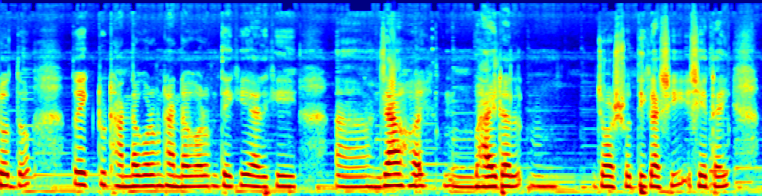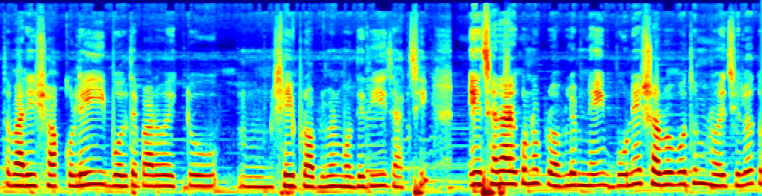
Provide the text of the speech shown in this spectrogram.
সদ্য, তো একটু ঠান্ডা গরম ঠান্ডা গরম থেকে আর কি যা হয় ভাইরাল জ্বর সর্দি, কাশি সেটাই। তো বাড়ির সকলেই বলতে পারো একটু সেই প্রবলেমের মধ্যে দিয়েই যাচ্ছি। এছাড়া আর কোনো প্রবলেম নেই। বোনের সর্বপ্রথম হয়েছিল, তো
